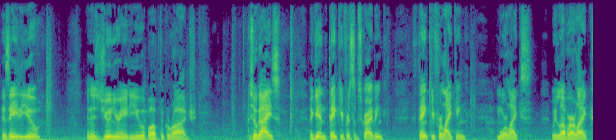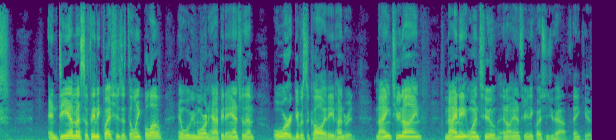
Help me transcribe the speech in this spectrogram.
his ADU, and his junior ADU above the garage. So guys, again, thank you for subscribing. Thank you for liking. More likes. We love our likes. And DM us with any questions at the link below, and we'll be more than happy to answer them. Or give us a call at 800 929 9812, and I'll answer any questions you have. Thank you.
